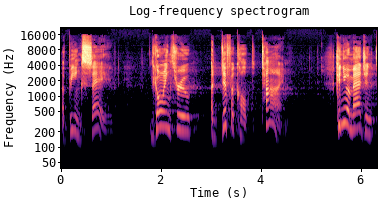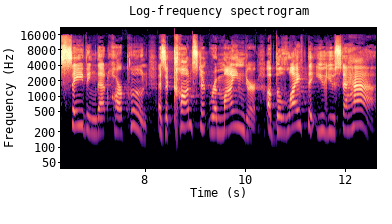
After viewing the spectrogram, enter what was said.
of being saved. Going through a difficult time. Can you imagine saving that harpoon as a constant reminder of the life that you used to have?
